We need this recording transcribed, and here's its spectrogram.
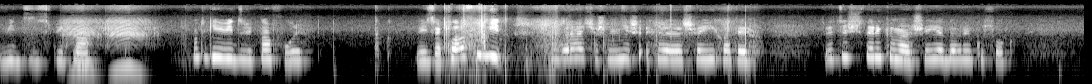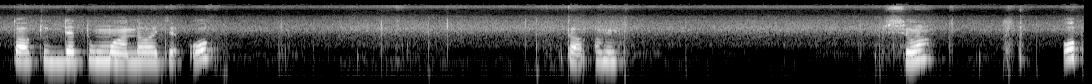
від з вікна. Ось такий від з вікна фурі. Дивіться, класний від. Ну, До речі, що мені ще, е, ще їхати 34 км, ще є добрий кусок. Так, тут де туман, давайте. Оп. Так, а ну. Все. Оп.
